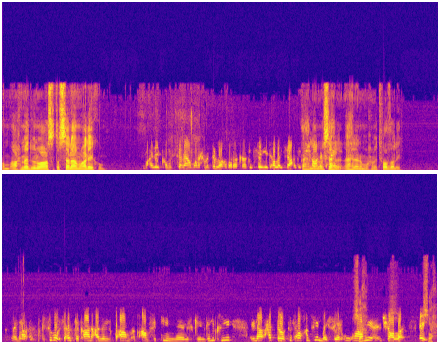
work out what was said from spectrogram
أم أحمد من واسط السلام عليكم. وعليكم السلام ورحمة الله وبركاته. سيد الله يساعدك. أهلا شلونك؟ وسهلا. أهلا أم أحمد تفضلي. سألتك أنا على الطعام اطعام 60 مسكين. قلت لي إلى حتى لو 59 ما يصير. واني إن شاء الله اي صح،.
